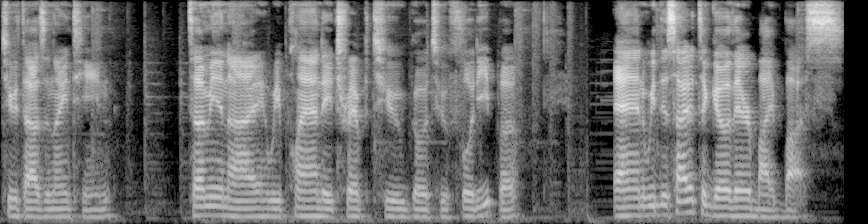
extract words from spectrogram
2019. Tami and I, we planned a trip to go to Floripa, and we decided to go there by bus.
